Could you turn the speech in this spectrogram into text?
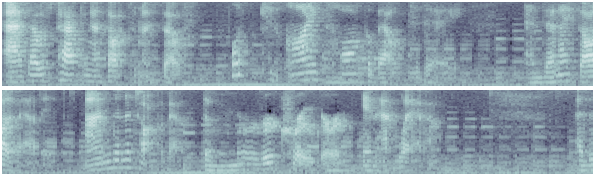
As I was packing, I thought to myself, what can I talk about today? And then I thought about it. I'm going to talk about the Murder Kroger in Atlanta. As I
